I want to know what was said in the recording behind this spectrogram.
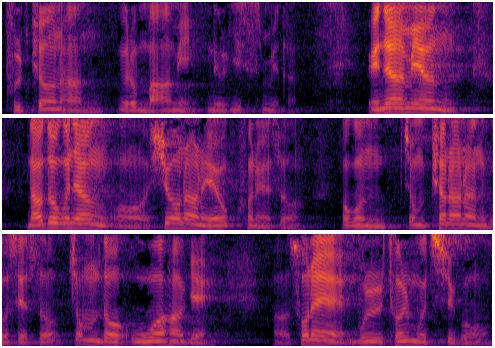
불편한 그런 마음이 늘 있습니다. 왜냐하면 나도 그냥 어, 시원한 에어컨에서 혹은 좀 편안한 곳에서 좀 더 우아하게 어, 손에 물 덜 묻히고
